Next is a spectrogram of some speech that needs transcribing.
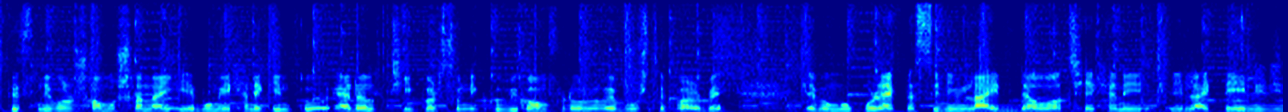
স্পেস নিয়ে কোনো সমস্যা নাই, এবং এখানে কিন্তু অ্যাডাল্ট থ্রি পার্সনই খুবই কমফোর্টেবলভাবে বসতে পারবে। এবং উপরে একটা সিলিং লাইট দেওয়া আছে এখানে, এই লাইটটা এলইডি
